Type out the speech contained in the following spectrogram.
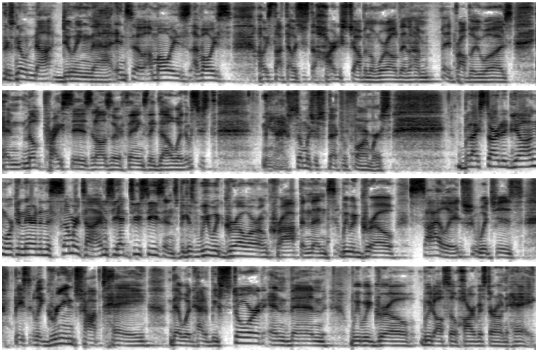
there's no not doing that. And so I'm always I've always always thought that was just the hardest job in the world, and I'm it probably was. And milk prices and all those other things they dealt with. It was just man, I have so much respect for farmers. But I started young working there, and in the summer times, you had two seasons because we would grow our own crop, and then we would grow silage, which is basically green chopped hay that would have to be stored, and then we would grow. We'd also harvest our own hay,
